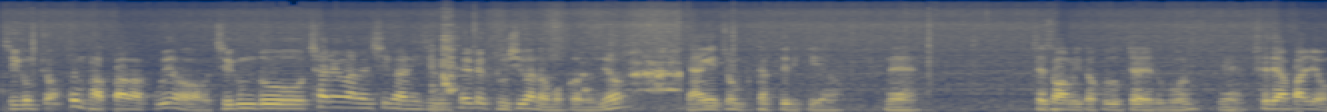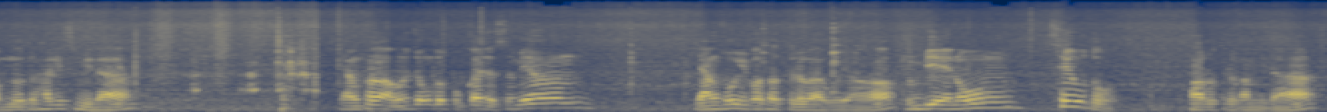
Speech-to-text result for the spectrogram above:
지금 조금 바빠갖고요. 지금도 촬영하는 시간이 지금 새벽 2시가 넘었거든요. 양해 좀 부탁드릴게요. 네. 죄송합니다, 구독자 여러분. 예, 최대한 빨리 업로드 하겠습니다. 양파가 어느 정도 볶아졌으면 양송이 버섯 들어가고요. 준비해 놓은 새우도 바로 들어갑니다.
